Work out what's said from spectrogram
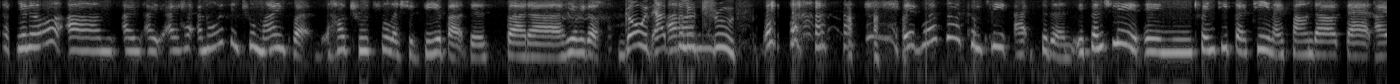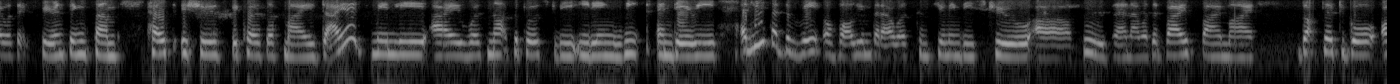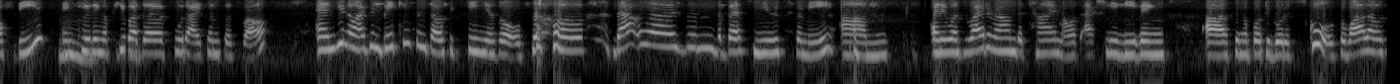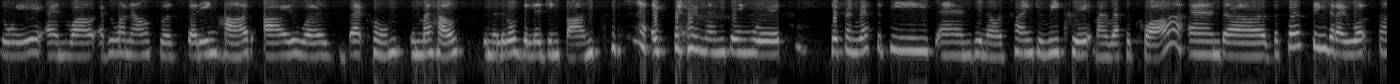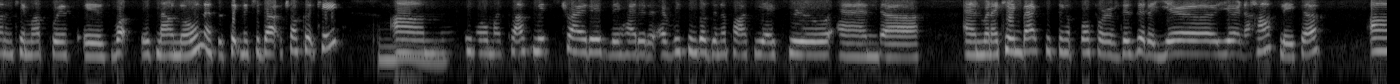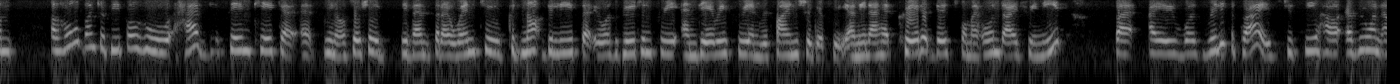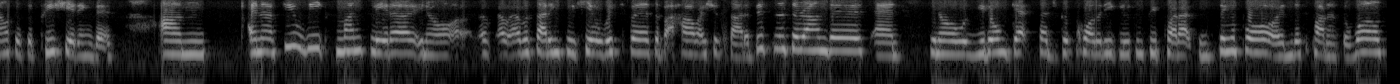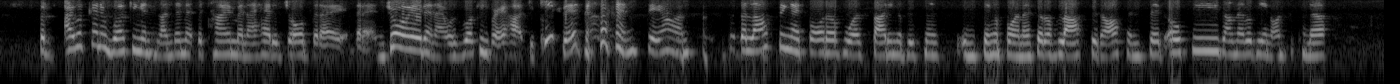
you know, um, I, I, I, am always in two minds about how truthful I should be about this, but uh, here we go. Go with absolute um, truth. it was a complete accident. Essentially, in 2013, I found out that I was experiencing some health issues because of my diet. Mainly, I was not supposed to be eating wheat and dairy, at least at the rate or volume that I was consuming these two uh, foods. And I was advised by my doctor to go off these, mm. including a few other food items as well. And you know, I've been baking since I was 16 years old, so that wasn't the best news for me. Um, and it was right around the time I was actually leaving uh, Singapore to go to school. So while I was away and while everyone else was studying hard, I was back home in my house in a little village in France, experimenting with different recipes and you know trying to recreate my repertoire. And uh, the first thing that I worked on and came up with is what is now known as the signature dark chocolate cake. Mm. Um, you know, my classmates tried it. They had it at every single dinner party I threw, and uh, and when I came back to Singapore for a visit a year, year and a half later, um, a whole bunch of people who had the same cake at, at, you know social events that I went to could not believe that it was gluten free and dairy free and refined sugar free. I mean, I had created this for my own dietary needs, but I was really surprised to see how everyone else was appreciating this. Um, and a few weeks, months later, you know, I was starting to hear whispers about how I should start a business around this, and you know, you don't get such good quality gluten free products in Singapore or in this part of the world but I was kind of working in London at the time, and I had a job that I that I enjoyed, and I was working very hard to keep it and stay on. But the last thing I thought of was starting a business in Singapore, and I sort of laughed it off and said, "Oh, please, I'll never be an entrepreneur."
